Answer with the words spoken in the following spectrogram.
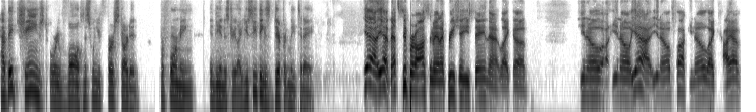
have they changed or evolved since when you first started performing in the industry? Like you see things differently today. Yeah, yeah, that's super awesome, man. I appreciate you saying that. Like, uh, you know, uh, you know, yeah, you know, fuck, you know, like I have,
